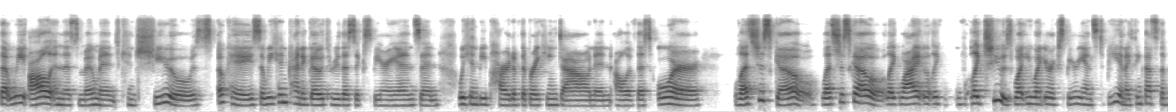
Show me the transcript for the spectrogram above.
that we all in this moment can choose okay so we can kind of go through this experience and we can be part of the breaking down and all of this or let's just go. Let's just go. Like why like like choose what you want your experience to be and i think that's the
